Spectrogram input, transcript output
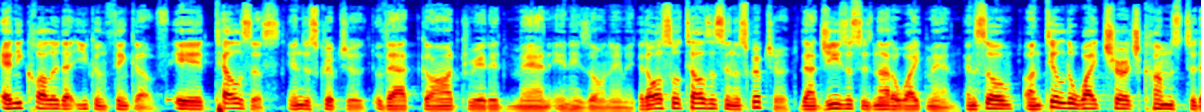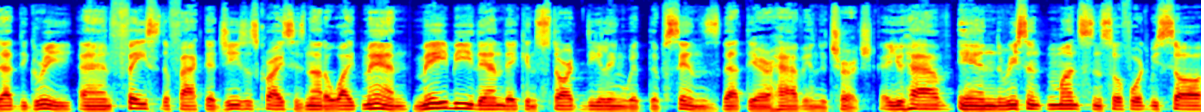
any color that you can think of. It tells us in the scripture that God created man in his own image. It also tells us in the scripture that Jesus is not a white man. And so until the white church comes to that degree and face the fact that Jesus Christ is not a white man, maybe then they can start dealing with the sins that they have in the church. You have in recent months and so forth, we saw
